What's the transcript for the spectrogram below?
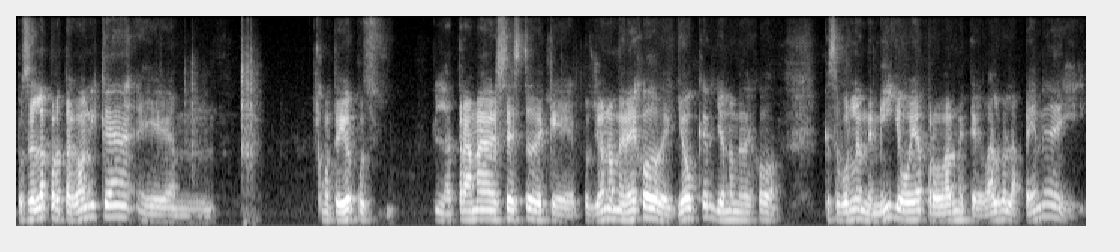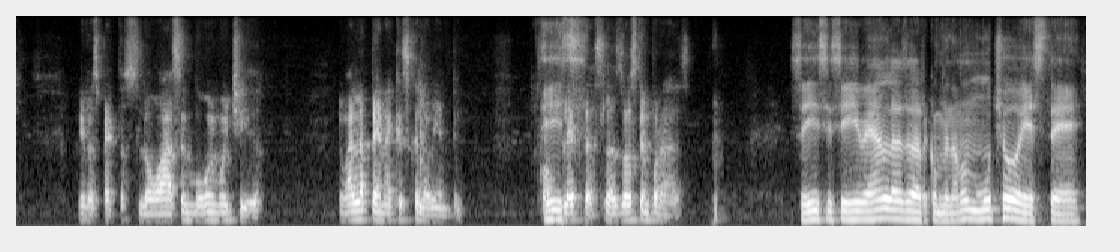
pues es la protagónica. Eh, como te digo, pues la trama es esto de que pues yo no me dejo de Joker, yo no me dejo que se burlen de mí, yo voy a probarme que valgo la pena y mis respetos, lo hacen muy, muy chido. Vale la pena que se lo avienten. Completas, las dos temporadas. Sí, sí, sí, vean, las recomendamos mucho, este,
